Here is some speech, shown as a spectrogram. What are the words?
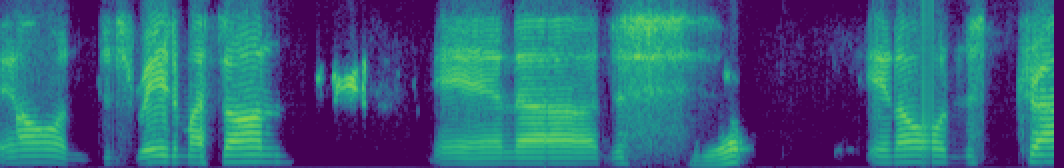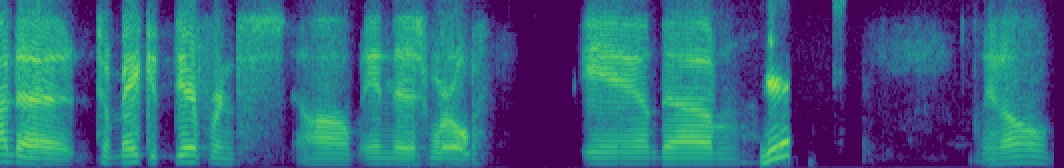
you know, and just raising my son, and uh, just Yep. you know, just trying to to make a difference um, in this world, and um, Yeah. you know,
